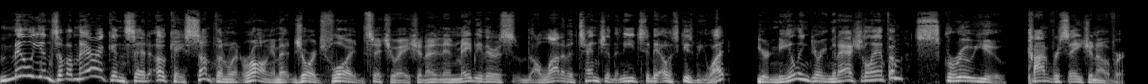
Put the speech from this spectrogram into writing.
Millions of Americans said, okay, something went wrong in that George Floyd situation, and, and maybe there's a lot of attention that needs to be. Oh, excuse me, what? You're kneeling during the national anthem? Screw you. Conversation over.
